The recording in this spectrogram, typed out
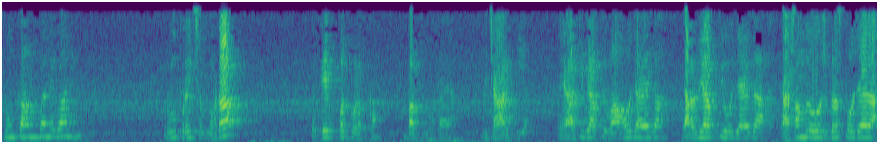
क्यों काम बनेगा नहीं? रूप रहित शब्द हटा तो एक पद को रखा, बाकी हटाया, विचार किया या की व्याप्ति वहाँ हो जाएगा, या व्याप्ति हो जाएगा, या समदोषग्रस्त हो जाएगा,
